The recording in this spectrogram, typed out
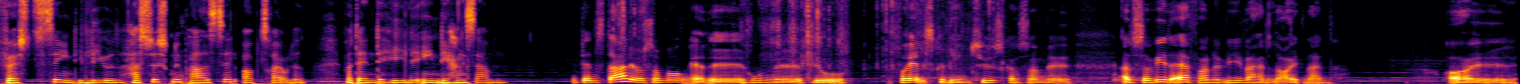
Først sent i livet har søskendeparet selv optrævlet, hvordan det hele egentlig hang sammen. Den startede jo som ung, at øh, hun øh, blev forelsket i en tysker, som... Øh, altså, så vidt er fra når vi var han løjtnant. Og øh,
